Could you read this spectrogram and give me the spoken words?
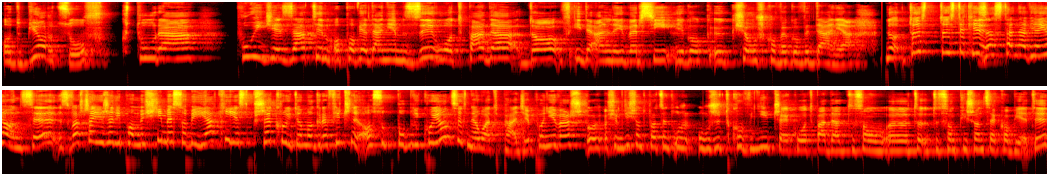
odbiorców, która pójdzie za tym opowiadaniem z Wattpada do w idealnej wersji jego książkowego wydania. No to jest, to jest takie zastanawiające, zwłaszcza jeżeli pomyślimy sobie, jaki jest przekrój demograficzny osób publikujących na Wattpadzie, ponieważ 80% użytkowniczek Wattpada to są, e, to, to są piszące kobiety,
